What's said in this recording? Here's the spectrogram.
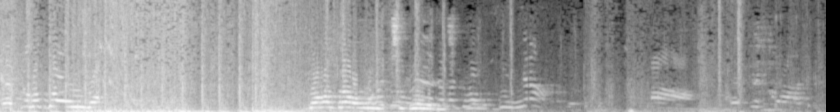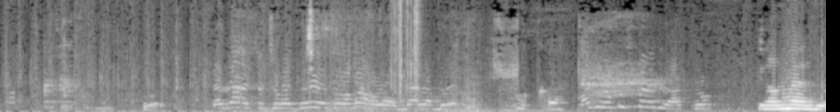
Я контрол! Я контрол! Чего это? Ok. Dai, non più sparaturato. Finalmente.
